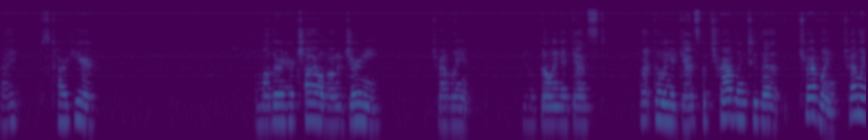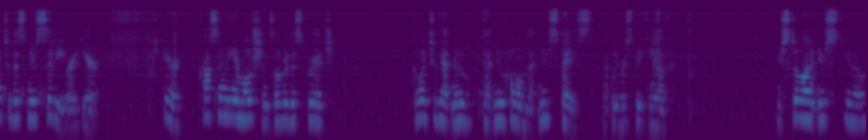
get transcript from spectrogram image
Right? This card here a mother and her child on a journey, traveling, you know, going against, not going against, but traveling to the, traveling, traveling to this new city right here. Here, crossing the emotions over this bridge, going to that new, that new home, that new space that we were speaking of. You're still on, you're, you know,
